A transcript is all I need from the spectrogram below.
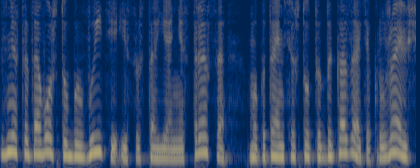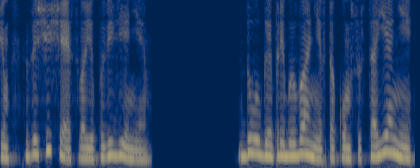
Вместо того, чтобы выйти из состояния стресса, мы пытаемся что-то доказать окружающим, защищая свое поведение. Долгое пребывание в таком состоянии,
